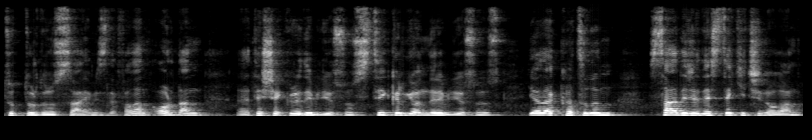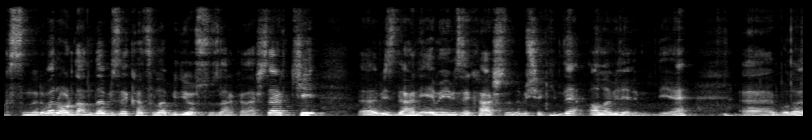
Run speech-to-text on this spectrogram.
tutturdunuz sayemizde falan oradan e, teşekkür edebiliyorsunuz. Sticker gönderebiliyorsunuz. Ya da katılın sadece destek için olan kısımları var. Oradan da bize katılabiliyorsunuz arkadaşlar ki e, biz de hani emeğimizin karşılığını bir şekilde alabilelim diye. E, bu da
